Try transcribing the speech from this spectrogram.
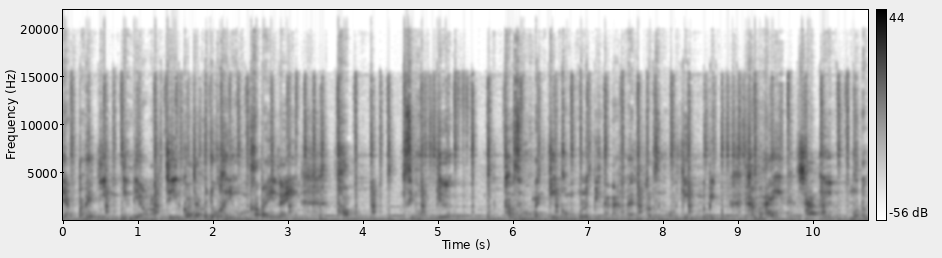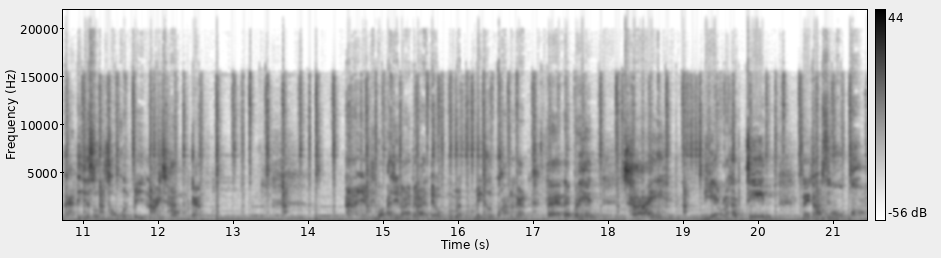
อย่างประเภทหญิงหญิงเดียวนะจีนก็จะยกขยุงเข้าไปในท็อป 16 เยอะท็อป 16 แรงกิ้งของโอลิมปิกนะนะหมายถึงท็อป 16 แรงกิ้งของโอลิมปิกทำให้ชาติอื่นหมดโอกาสที่จะส่งสองคนไปหลายชาติเหมือนกัน บอกอธิบายไปแล้วเดี๋ยวไม่ไม่ทวนความแล้วกัน แต่ในประเทศชายเดี่ยวนะครับจีนในท็อป 16 ของ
